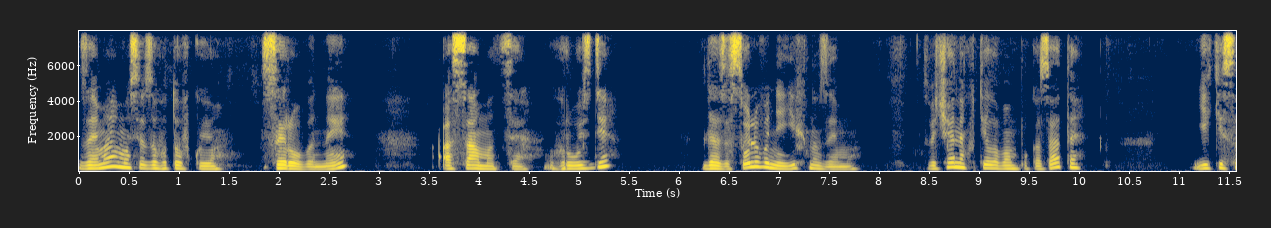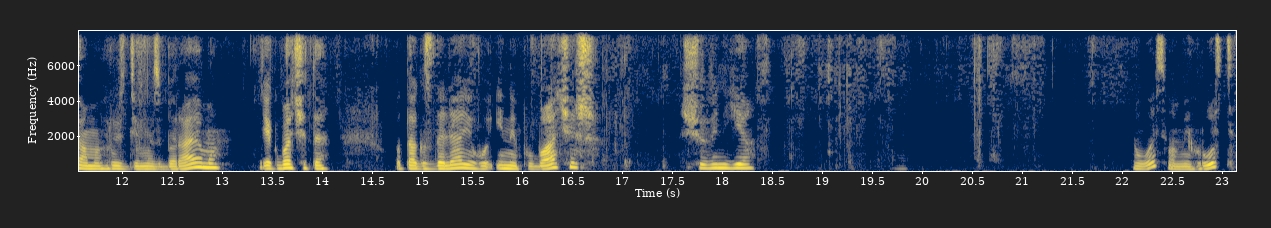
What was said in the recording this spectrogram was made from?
Займаємося заготовкою сировини, а саме це грузді для засолювання їх на зиму. Звичайно, хотіла вам показати, які саме грузді ми збираємо. Як бачите, отак здаля його і не побачиш, що він є. Ось вам і груздь.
